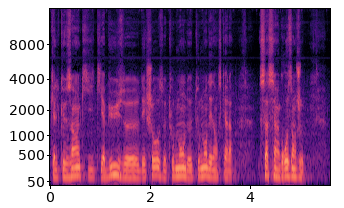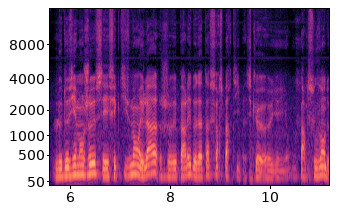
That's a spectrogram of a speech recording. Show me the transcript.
quelques-uns qui, abusent euh, des choses, tout le monde, tout le monde est dans ce cas-là. Ça, c'est un gros enjeu. Le deuxième enjeu, c'est effectivement, et là, je vais parler de data first party, parce qu'on euh, parle souvent de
